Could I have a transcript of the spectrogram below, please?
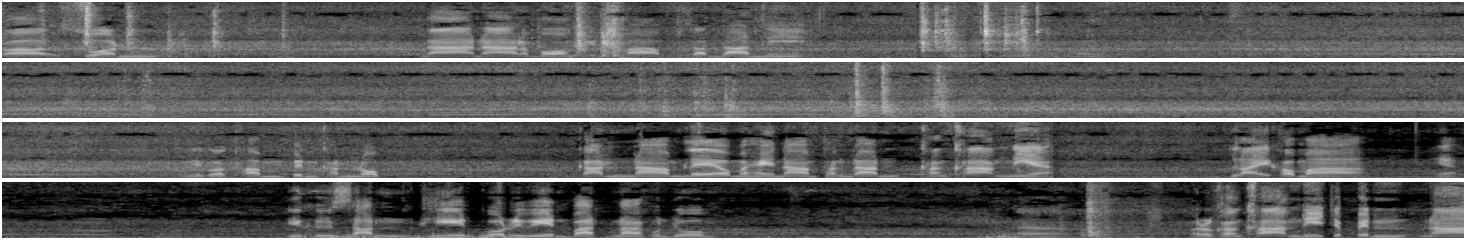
ก็ส่วนหน้านะมองเห็นภาพสันด้านนี้ นี่ก็ทำเป็นคันนบกั้นน้ำแล้วไม่ให้น้ำทางด้านข้างๆเนี่ยไหลเข้ามาเนี่ยนี่คือสันเขตบริเวณวัดนะคุณโยมอ่าข้างๆนี่จะเป็นน้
